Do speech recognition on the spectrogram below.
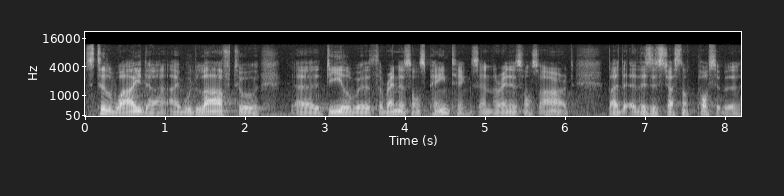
still wider. I would love to uh, deal with Renaissance paintings and Renaissance art, but uh, this is just not possible.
